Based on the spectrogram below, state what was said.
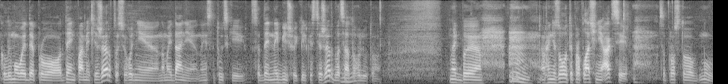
Коли мова йде про День пам'яті жертв, то сьогодні на Майдані на інститутській це день найбільшої кількості жертв 20 лютого. Ну, якби організовувати проплачені акції це просто ну,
